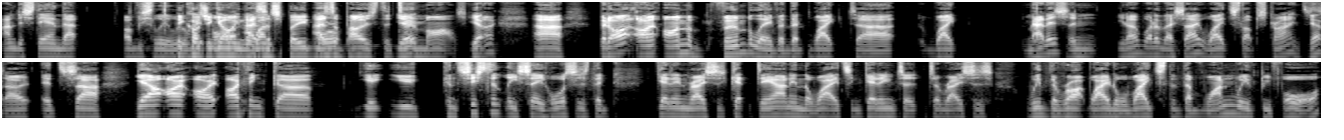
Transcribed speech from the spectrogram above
understand that. Obviously, a little Because you're more going the one a- speed as opposed to two Yeah. miles. You Yep. know, uh, but I, I I'm a firm believer that weight uh, weight matters, and you know what do they say? Weight stops strains. Yep. So it's uh, yeah, I I I think uh, you you consistently see horses that get in races, get down in the weights, and get into to races with the right weight or weights that they've won with before,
